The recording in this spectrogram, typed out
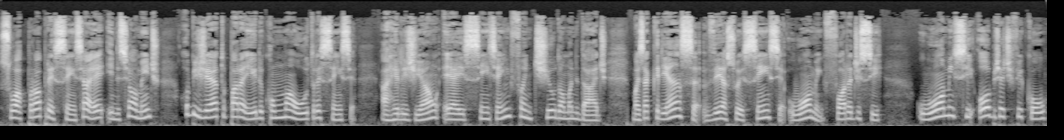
Sua própria essência é, inicialmente, objeto para ele como uma outra essência. A religião é a essência infantil da humanidade, mas a criança vê a sua essência, o homem, fora de si. O homem se objetificou,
